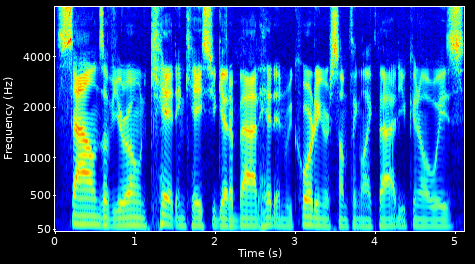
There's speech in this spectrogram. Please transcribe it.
sounds of your own kit in case you get a bad hit in recording or something like that. You can always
